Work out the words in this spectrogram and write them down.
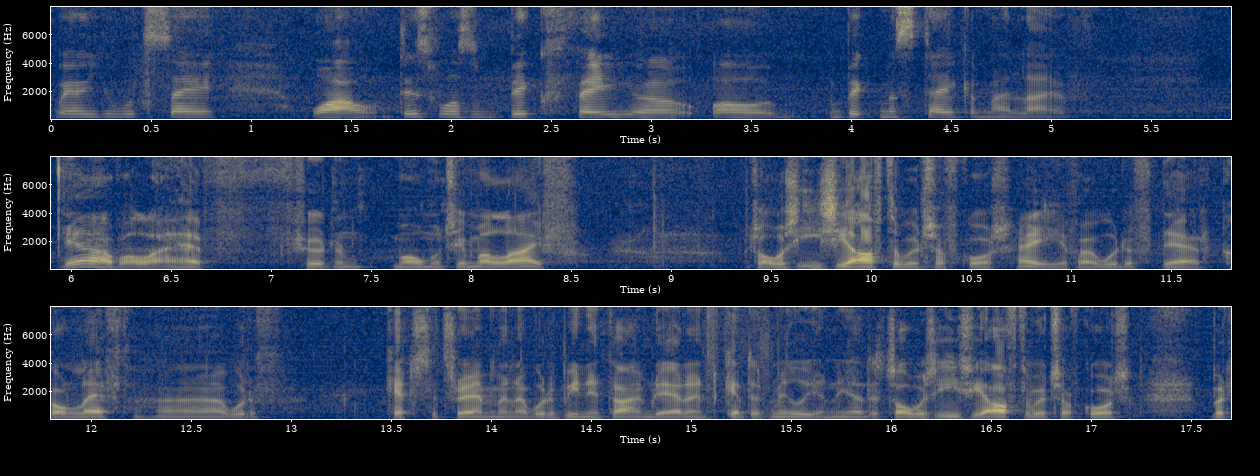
where you would say, "Wow, this was a big failure or a big mistake in my life"? Yeah, well, I have certain moments in my life. It's always easy afterwards, of course. Hey, if I would have there gone left, uh, I would have catch the tram and I would have been in time there and get that million. Yeah, that's always easy afterwards, of course. But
